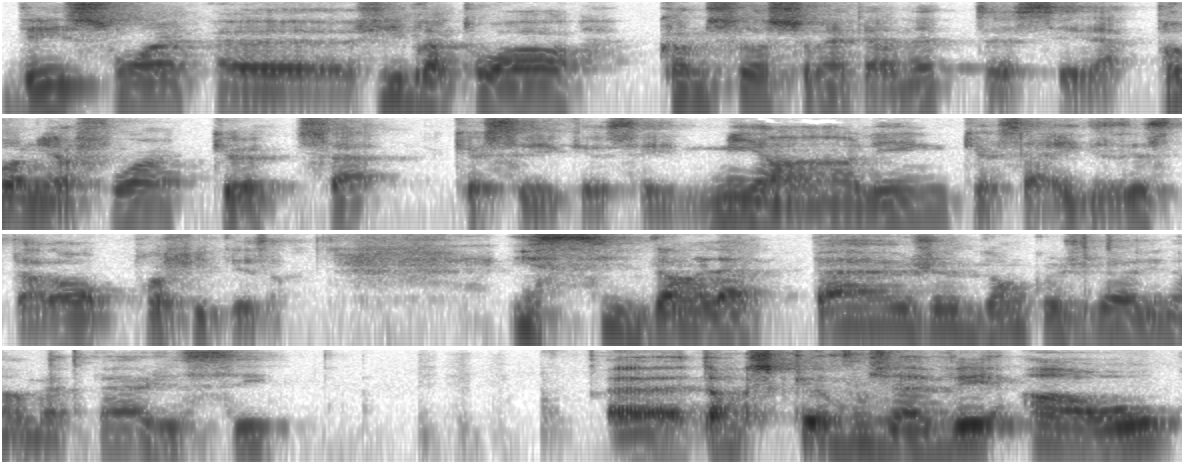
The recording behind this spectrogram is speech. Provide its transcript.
des soins euh, vibratoires comme ça sur Internet. C'est la première fois que ça que c'est que c'est mis en, ligne, que ça existe. Alors profitez-en. Ici dans la page, donc je vais aller dans ma page ici. Euh, donc ce que vous avez en haut,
